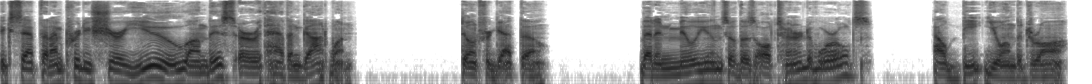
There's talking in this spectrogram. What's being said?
Except that I'm pretty sure you on this earth haven't got one. Don't forget, though, that in millions of those alternative worlds, I'll beat you on the draw.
